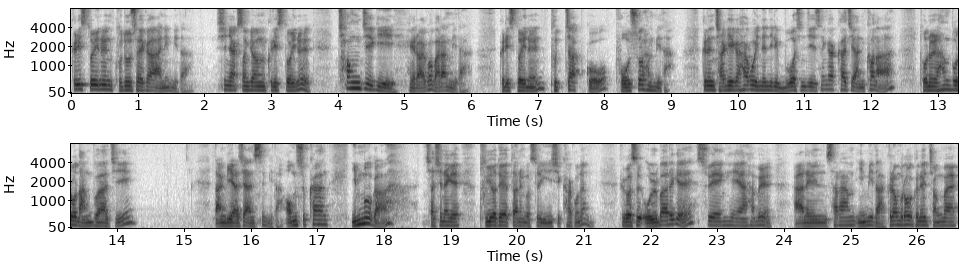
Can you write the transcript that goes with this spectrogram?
그리스도인은 구두쇠가 아닙니다. 신약 성경은 그리스도인을 청지기라고 말합니다. 그리스도인은 붙잡고 보수합니다. 그는 자기가 하고 있는 일이 무엇인지 생각하지 않거나 돈을 함부로 낭비하지 낭비하지 않습니다. 엄숙한 임무가 자신에게 부여되었다는 것을 인식하고는 그것을 올바르게 수행해야 함을 아는 사람입니다. 그러므로 그는 정말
